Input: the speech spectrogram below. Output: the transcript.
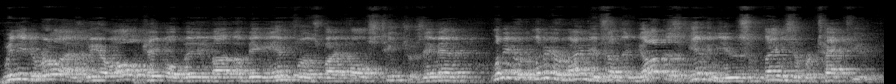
We need to realize we are all capable of being, of being influenced by false teachers. Amen. Let me, let me remind you of something. God has given you some things to protect you.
